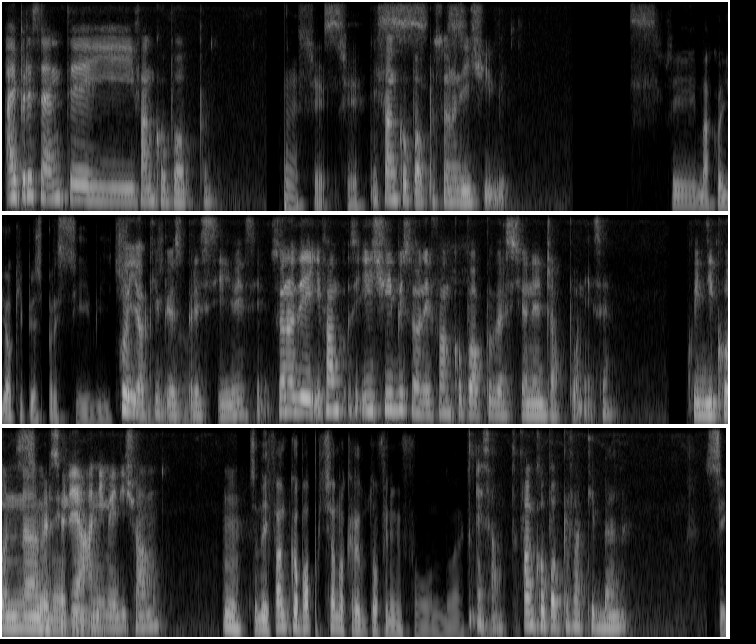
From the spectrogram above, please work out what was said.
Hai presente i Funko Pop? Eh sì, sì. I Funko Pop sono dei cibi. Sì, ma con gli occhi più espressivi. Con gli occhi più espressivi, sì. Dei, i, Funko, I cibi sono dei Funko Pop versione giapponese quindi con sono versione dei... anime, diciamo. Mm. Sono dei Funko Pop che ci hanno creduto fino in fondo. Ecco. Esatto, Funko Pop fatti bene. Sì.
